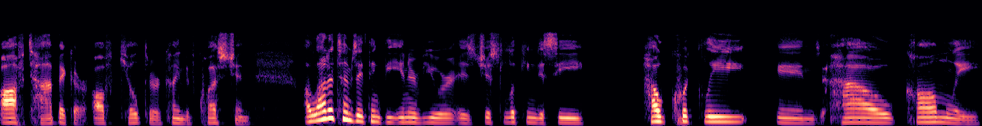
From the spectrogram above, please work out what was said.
off topic or off kilter kind of question. A lot of times I think the interviewer is just looking to see how quickly and how calmly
